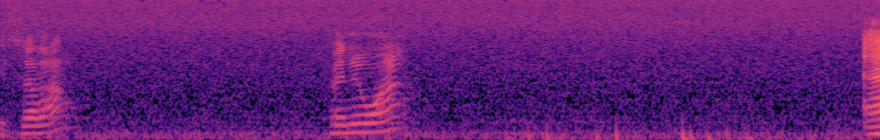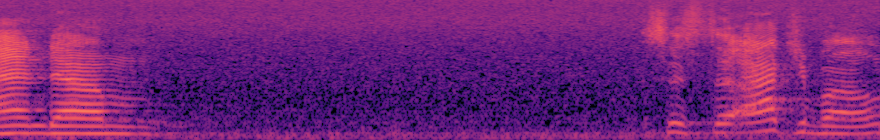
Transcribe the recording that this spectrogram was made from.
Is that long? 21? And um, Sister Archibald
